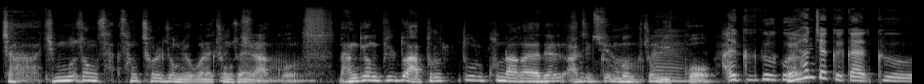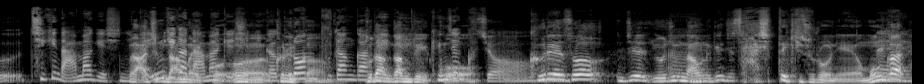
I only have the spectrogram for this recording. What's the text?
자, 김무성 사- 상처를 좀 요번에 총선에 그렇죠. 났고 남경필도 앞으로 뚫고 나가야 될 아직 뭐좀 네. 있고 아니 그, 그, 그 어? 현재 그니까 그 직이 남아 계시니까 아직 임기가 남아있고. 남아 어, 어, 계시니까 그러니까. 그런 부담감이 부담감도 있고. 굉장히 크죠. 그래서 이제 요즘 음. 나오는 게 이제 40대 기술원이에요. 뭔가 네.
